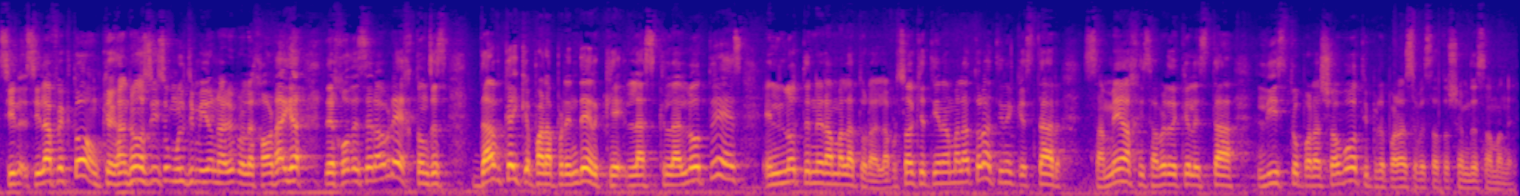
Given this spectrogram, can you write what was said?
sí, le afectó, aunque ganó, se hizo multimillonario, pero ahora ya dejó de ser Abrej. Entonces, Davka hay que para aprender que las Klalot es el no tener a mala Torah. La persona que tiene a mala Torah tiene que estar sameaj y saber de que él está listo para Shabbat y prepararse Besat Hashem de esa manera.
